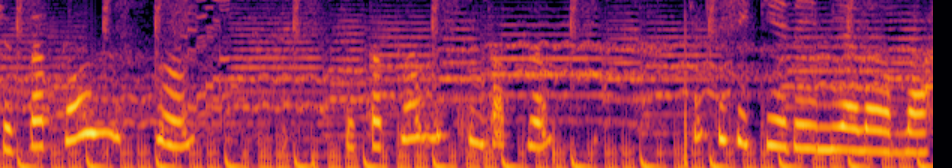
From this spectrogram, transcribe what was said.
Çok tatlı olmuşsun. Çok tatlı olmuşsun tatlım. Çok teşekkür ederim Yan abla.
